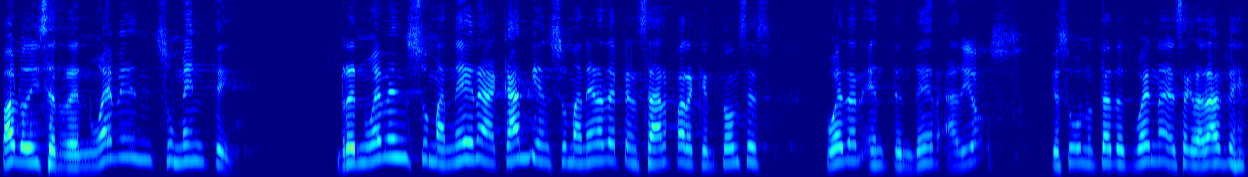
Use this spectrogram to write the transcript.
Pablo dice, renueven su mente, renueven su manera, cambien su manera de pensar para que entonces puedan entender a Dios, que su voluntad es buena, es agradable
